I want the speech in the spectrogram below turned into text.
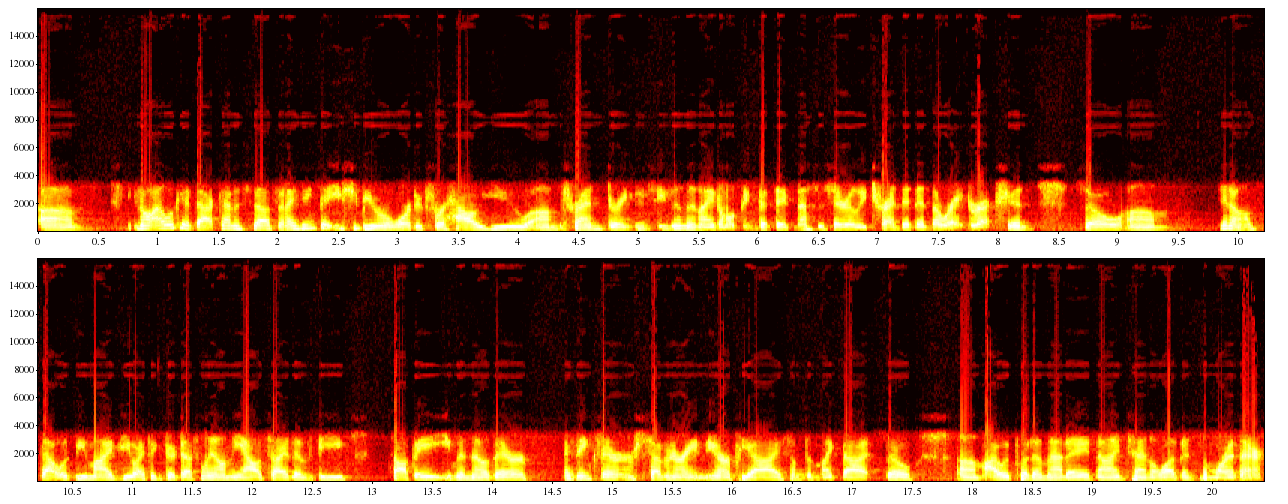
um, you know, I look at that kind of stuff, and I think that you should be rewarded for how you um, trend during the season. And I don't think that they've necessarily trended in the right direction. So, um, you know, that would be my view. I think they're definitely on the outside of the top eight, even though they're, I think they're seven or eight in the RPI, something like that. So um, I would put them at a nine, ten, eleven, somewhere in there.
